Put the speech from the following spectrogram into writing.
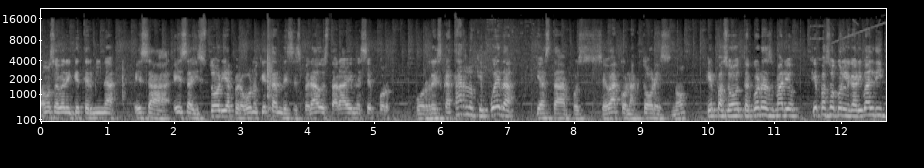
Vamos a ver en qué termina esa, esa historia, pero bueno, qué tan desesperado estará MC por, por rescatar lo que pueda, que hasta pues se va con actores, ¿no? ¿Qué pasó? ¿Te acuerdas, Mario? ¿Qué pasó con el Garibaldi?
